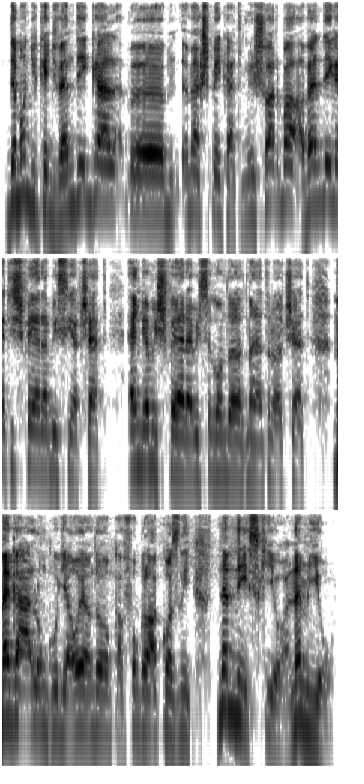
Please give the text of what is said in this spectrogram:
De mondjuk egy vendéggel ö, megspékált műsorba, a vendéget is félreviszi a chat, engem is félrevisz a gondolatmenetről a chat, megállunk ugye olyan dolgokkal foglalkozni, nem néz ki jól, nem jó.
